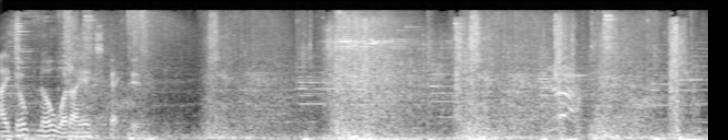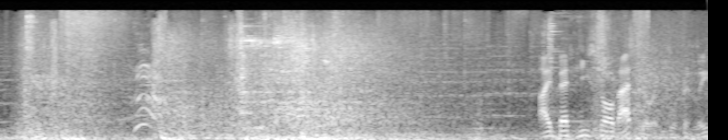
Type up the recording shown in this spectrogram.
I don't know what I expected. I bet he saw that going differently.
